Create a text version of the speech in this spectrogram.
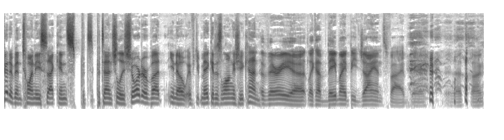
Could have been 20 seconds, potentially shorter, but you know, if you make it as long as you can. A very uh, like a they might be giants vibe there. that song.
